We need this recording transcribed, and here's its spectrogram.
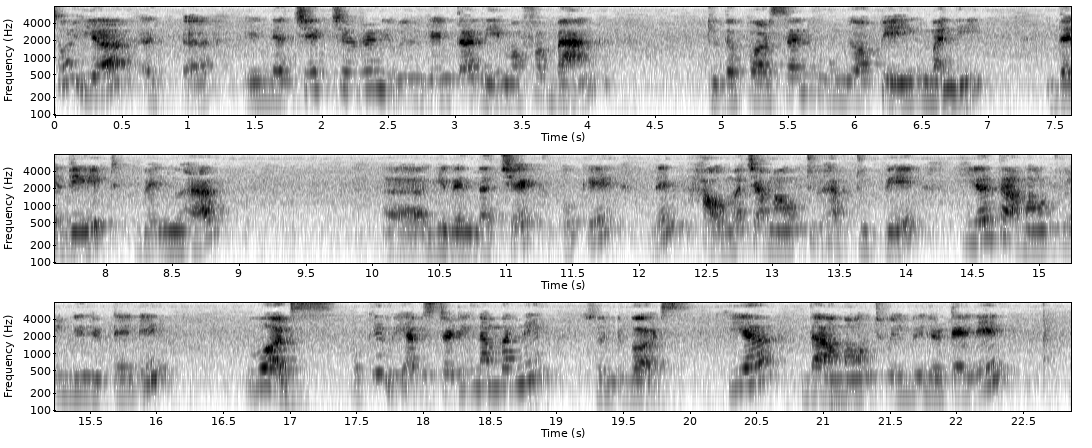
so here uh, uh, in the check children you will get the name of a bank to the person whom you are paying money, the date when you have uh, given the check, okay. Then how much amount you have to pay. Here the amount will be written in words, okay. We have studied number name, so in words. Here the amount will be written in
